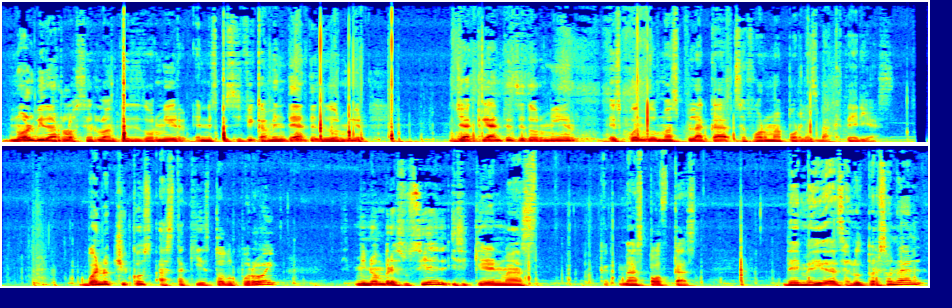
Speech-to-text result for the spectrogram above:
No olvidarlo hacerlo antes de dormir, en específicamente antes de dormir, ya que antes de dormir es cuando más placa se forma por las bacterias. Bueno chicos, hasta aquí es todo por hoy. Mi nombre es Uciel y si quieren más, más podcast de medida de salud personal,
